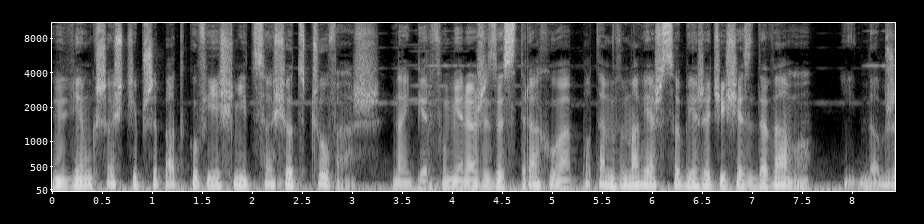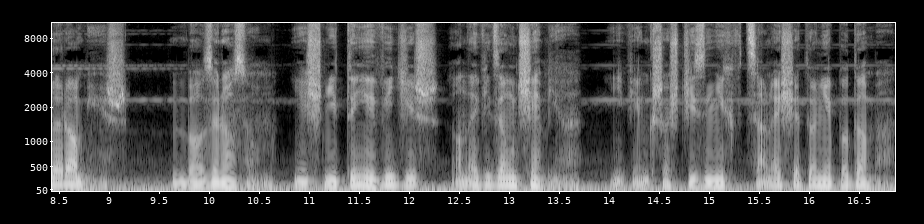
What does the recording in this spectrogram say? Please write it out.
W większości przypadków, jeśli coś odczuwasz, najpierw umierasz ze strachu, a potem wmawiasz sobie, że ci się zdawało i dobrze robisz. Bo zrozum, jeśli ty je widzisz, one widzą ciebie i większości z nich wcale się to nie podoba,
